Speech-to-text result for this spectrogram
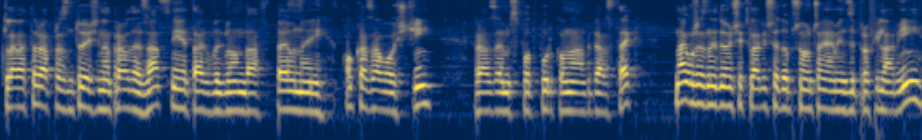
Klawiatura prezentuje się naprawdę zacnie, tak wygląda w pełnej okazałości, razem z podpórką na nadgarstek. Na górze znajdują się klawisze do przełączania między profilami.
